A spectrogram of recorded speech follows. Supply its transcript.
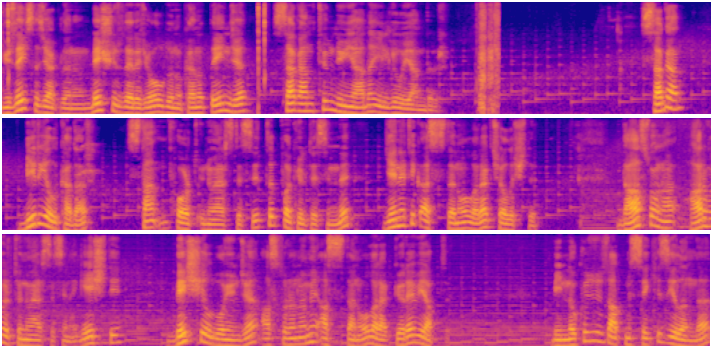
yüzey sıcaklığının 500 derece olduğunu kanıtlayınca Sagan tüm dünyada ilgi uyandırır. Sagan bir yıl kadar Stanford Üniversitesi Tıp Fakültesi'nde genetik asistanı olarak çalıştı. Daha sonra Harvard Üniversitesi'ne geçti. 5 yıl boyunca astronomi asistanı olarak görev yaptı. 1968 yılında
